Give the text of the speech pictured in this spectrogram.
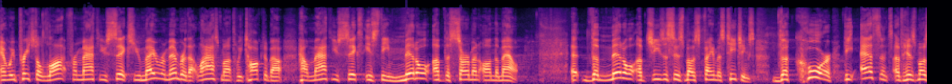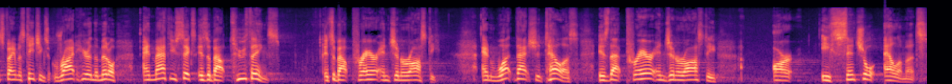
and we preached a lot from Matthew 6. You may remember that last month we talked about how Matthew 6 is the middle of the Sermon on the Mount the middle of Jesus' most famous teachings, the core, the essence of his most famous teachings, right here in the middle. And Matthew 6 is about two things it's about prayer and generosity. And what that should tell us is that prayer and generosity are essential elements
